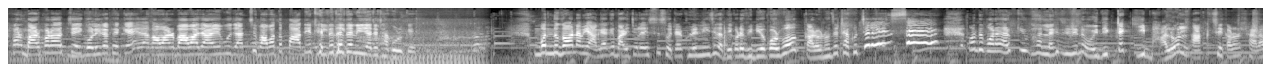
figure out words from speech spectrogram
এখন বার করা হচ্ছে এই গলিটা থেকে। আমার বাবা জামাইবু যাচ্ছে। বাবা তো পা দিয়ে ঠেলতে ঠেলতে নিয়ে যাচ্ছে ঠাকুরকে। বন্ধুগণ আমি আগে আগে বাড়ি চলে এসেছি সোয়েটার খুলে নিয়েছি তাতে করে ভিডিও করব। কারণ হচ্ছে ঠাকুর চলে এসেছে। আমাদের পরে আর কি ভালো লাগছে যেন ওই দিকটা কি ভালো লাগছে কারণ সারা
